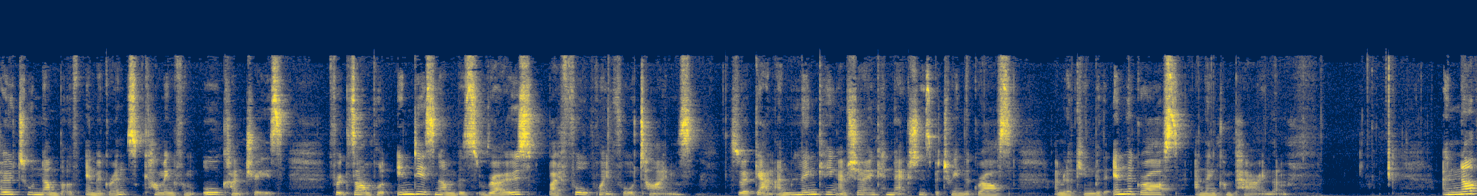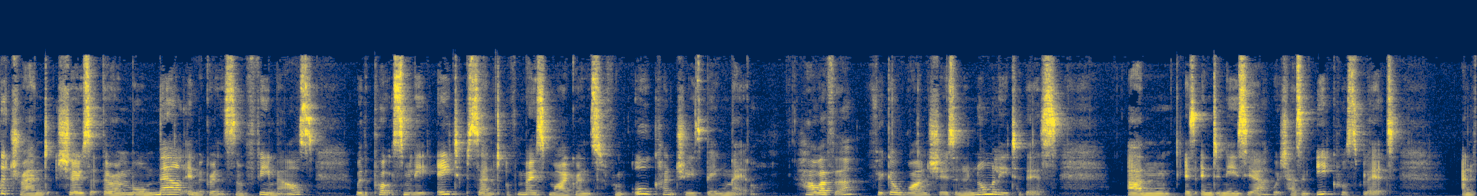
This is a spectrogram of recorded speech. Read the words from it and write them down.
total number of immigrants coming from all countries. For example, India's numbers rose by 4.4 times. So again, I'm linking, I'm showing connections between the graphs. I'm looking within the graphs and then comparing them. Another trend shows that there are more male immigrants than females, with approximately 80% of most migrants from all countries being male. However, figure 1 shows an anomaly to this um, is Indonesia, which has an equal split, and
